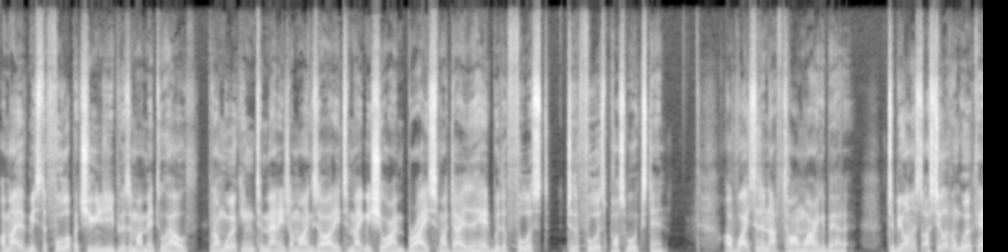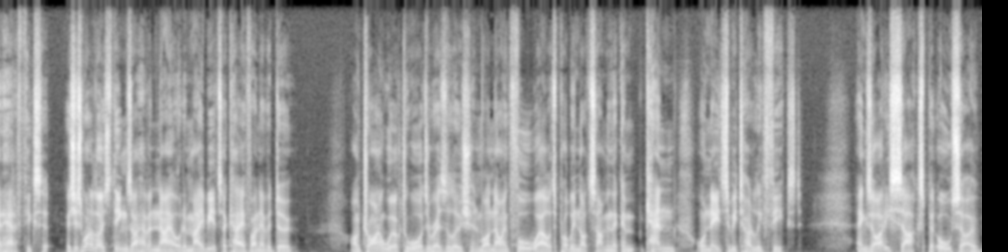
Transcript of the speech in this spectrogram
I may have missed a full opportunity because of my mental health, but I'm working to manage on my anxiety to make me sure I embrace my days ahead with the fullest to the fullest possible extent. I've wasted enough time worrying about it. To be honest, I still haven't worked out how to fix it. It's just one of those things I haven't nailed, and maybe it's okay if I never do. I'm trying to work towards a resolution while knowing full well it's probably not something that can, can or needs to be totally fixed. Anxiety sucks, but also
